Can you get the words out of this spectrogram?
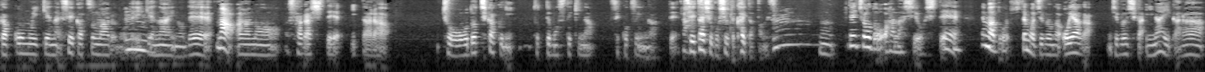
学校も行けない、生活もあるのでうん行けないので、まあ、あの、探していたら、ちょうど近くにとっても素敵な接骨院があって、あ生体師募集って書いてあったんですよ。うん。で、ちょうどお話をして、で、まあどうしても自分が親が自分しかいないから、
